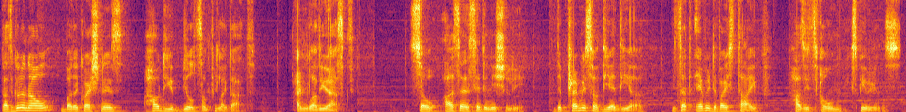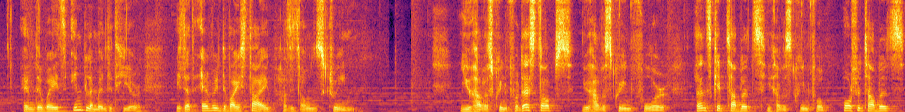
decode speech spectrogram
that's good and all, but the question is, how do you build something like that? I'm glad you asked. So, as I said initially, the premise of the idea is that every device type has its own experience. And the way it's implemented here is that every device type has its own screen. You have a screen for desktops, you have a screen for landscape tablets, you have a screen for portrait tablets,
